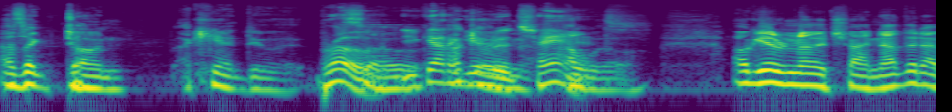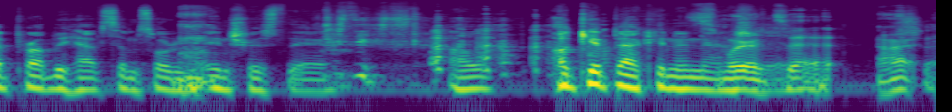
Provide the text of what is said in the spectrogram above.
I was like, done. I can't do it, Bro, So you gotta give it a an- I chance. will. I'll give it another try. Now that I probably have some sort of interest there, I'll, I'll get back into That's Nashville. where it's at. All right, So-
